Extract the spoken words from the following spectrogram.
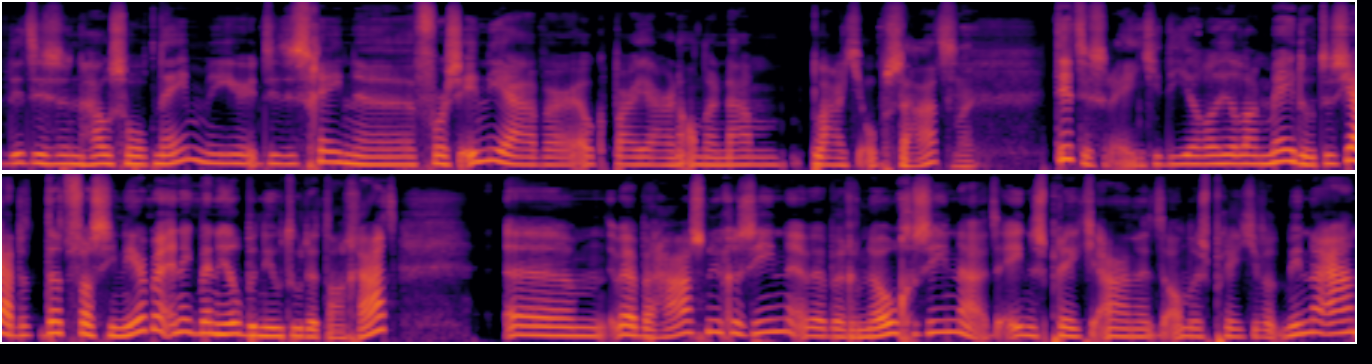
dit is een household name. Hier, dit is geen eh, Force India waar elke paar jaar een ander naamplaatje op staat. Nee. Dit is er eentje die al heel lang meedoet. Dus ja, dat, dat fascineert me. En ik ben heel benieuwd hoe dat dan gaat. Ehm, we hebben Haas nu gezien. en We hebben Renault gezien. Nou, het ene spreekt je aan, het andere spreekt je wat minder aan.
